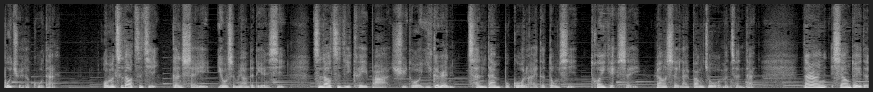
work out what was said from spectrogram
不觉得孤单。我们知道自己跟谁有什么样的联系，知道自己可以把许多一个人承担不过来的东西推给谁，让谁来帮助我们承担。当然，相对的，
